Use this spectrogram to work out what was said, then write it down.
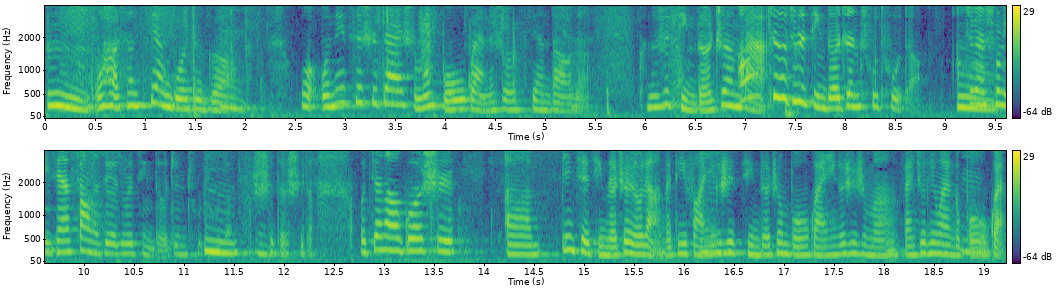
嗯，我好像见过这个。我我那次是在什么博物馆的时候见到的，可能是景德镇吧。这个就是景德镇出土的，这本书里现在放的这个就是景德镇出土的。是的，是的，我见到过是，呃，并且景德镇有两个地方，一个是景德镇博物馆，一个是什么，反正就另外一个博物馆。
